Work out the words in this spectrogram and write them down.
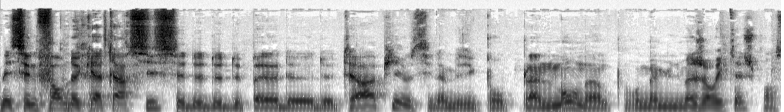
mais c'est une forme de catharsis et de, de, de, de, de thérapie aussi, la musique pour plein de monde, hein, pour même une majorité, je pense.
